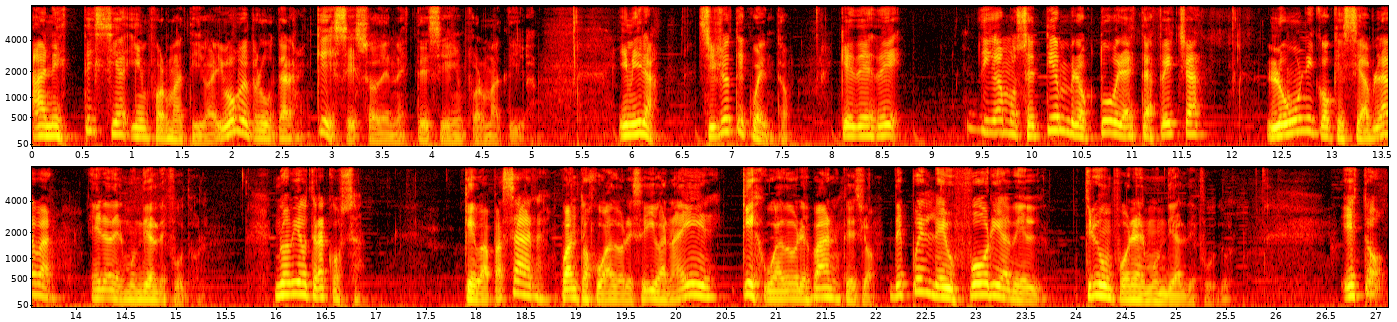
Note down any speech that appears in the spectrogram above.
anestesia informativa. Y vos me preguntarás, ¿qué es eso de anestesia informativa? Y mira, si yo te cuento que desde, digamos, septiembre, octubre a esta fecha, lo único que se hablaba era del Mundial de Fútbol. No había otra cosa. ¿Qué va a pasar? ¿Cuántos jugadores se iban a ir? ¿Qué jugadores van? ¿Qué yo? Después la euforia del triunfo en el Mundial de Fútbol. Esto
